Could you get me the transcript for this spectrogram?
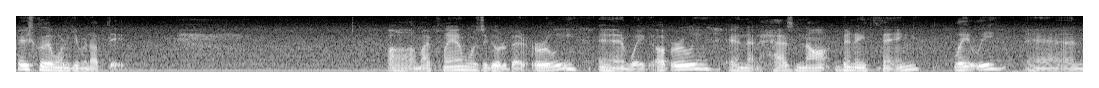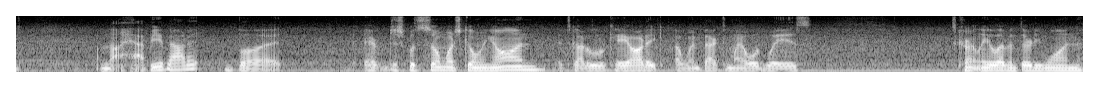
Basically, I want to give an update. Uh, my plan was to go to bed early and wake up early, and that has not been a thing lately, and I'm not happy about it, but just with so much going on, it's got a little chaotic. I went back to my old ways. It's currently 11:31.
